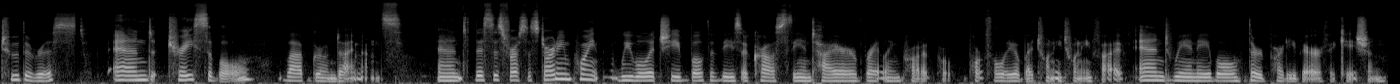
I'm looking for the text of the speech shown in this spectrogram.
to the wrist, and traceable lab grown diamonds. And this is for us a starting point. We will achieve both of these across the entire Breitling product por- portfolio by 2025. And we enable third party verification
